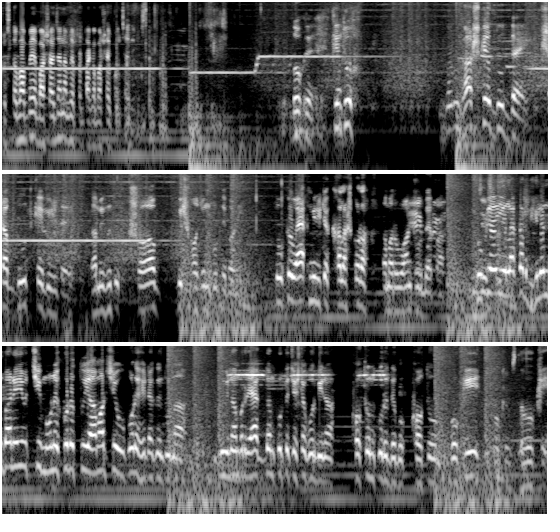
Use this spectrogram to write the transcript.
সুস্থভাবে বাসায় যান আমি আপনার টাকা বাসায় পৌঁছায় দিব। ওকে কিন্তু গরু ঘাস খেয়ে দুধ দেয় সব দুধ খেয়ে বিষ দেয়। আমি কিন্তু সব বিষ হজম করতে পারি। তোকেও এক মিনিটে খালাস করা আমার ওয়ান টুর ব্যাপার তোকে এই এলাকার ভিলেন বানিয়ে দিচ্ছি মনে করে তুই আমার চেয়ে উপরে এটা কিন্তু না। দুই নম্বরে একদম করতে চেষ্টা করবি না। খতম করে দেবো খতম। ওকে? ওকে ওকে।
